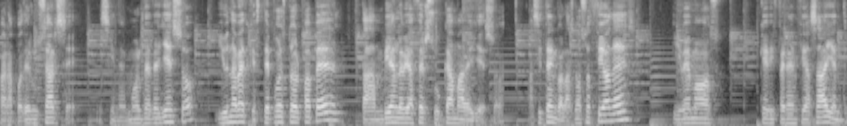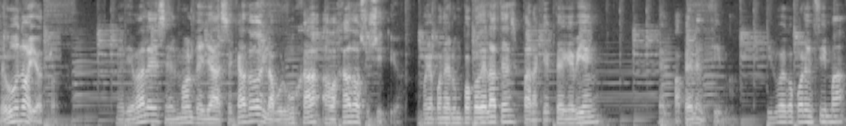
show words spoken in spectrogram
para poder usarse sin el molde de yeso y una vez que esté puesto el papel también le voy a hacer su cama de yeso. Así tengo las dos opciones y vemos qué diferencias hay entre uno y otro. Medievales, el molde ya ha secado y la burbuja ha bajado a su sitio. Voy a poner un poco de látex para que pegue bien el papel encima y luego por encima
